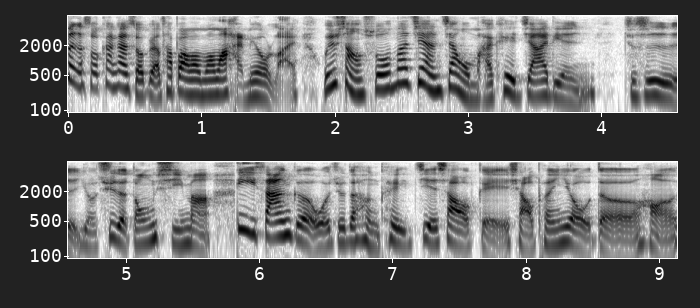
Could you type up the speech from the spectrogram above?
那个时候看看手表，他爸爸妈妈还没有来，我就想说，那既然这样，我们还可以加一点。就是有趣的东西嘛。第三个我觉得很可以介绍给小朋友的哈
